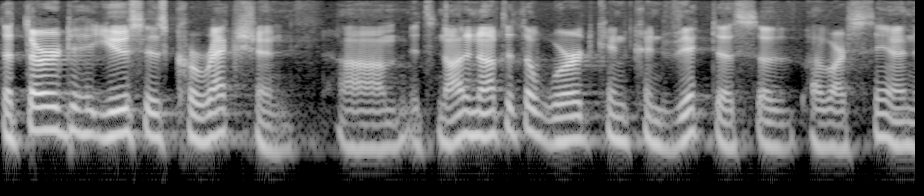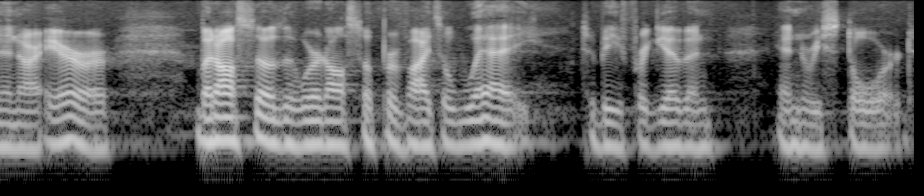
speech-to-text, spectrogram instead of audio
The third use is correction. Um, it's not enough that the word can convict us of, of our sin and our error, but also the word also provides a way to be forgiven and restored.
